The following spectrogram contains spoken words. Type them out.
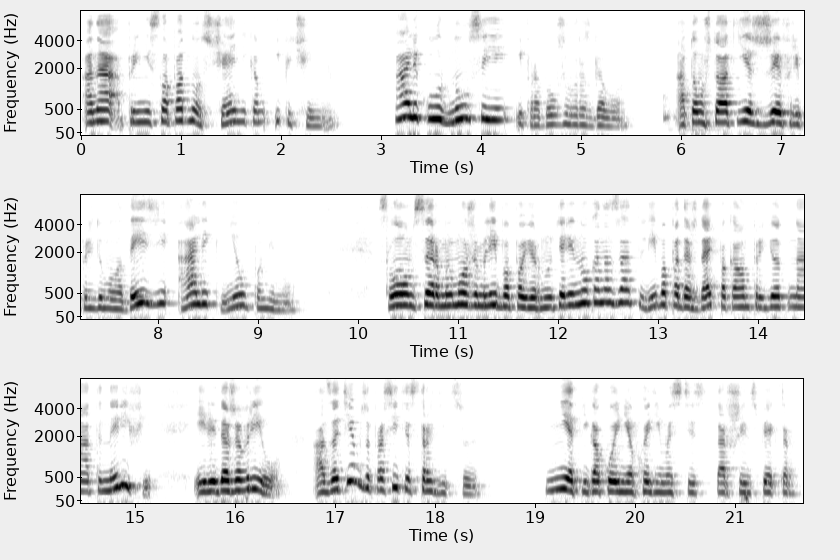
Она принесла поднос с чайником и печеньем. Алик улыбнулся ей и продолжил разговор. О том, что отъезд Джеффри придумала Дейзи, Алик не упомянул. Словом, сэр, мы можем либо повернуть Оренока назад, либо подождать, пока он придет на Тенерифе или даже в Рио, а затем запросить экстрадицию. Нет никакой необходимости, старший инспектор,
